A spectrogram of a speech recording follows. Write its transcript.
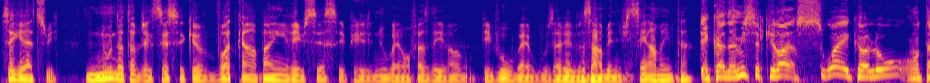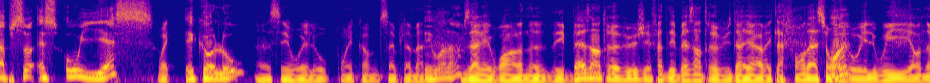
C'est gratuit. Nous, notre objectif, c'est que votre campagne réussisse et puis nous, ben, on fasse des ventes. Puis vous, ben, vous allez vous en bénéficier en même temps. Économie circulaire, soit écolo, on tape ça S-O-I-S. Oui. Écolo. Euh, c'est OLO.com, tout simplement. Et voilà. Vous allez voir, on a des belles entrevues. J'ai fait des belles entrevues d'ailleurs avec la Fondation Ouais. Et Louis. On a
